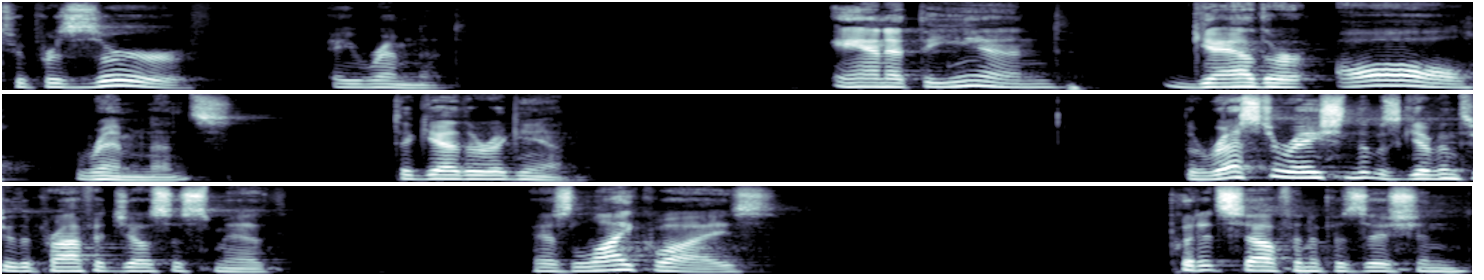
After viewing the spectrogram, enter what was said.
to preserve a remnant. And at the end, gather all remnants together again. The restoration that was given through the prophet Joseph Smith has likewise put itself in a position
